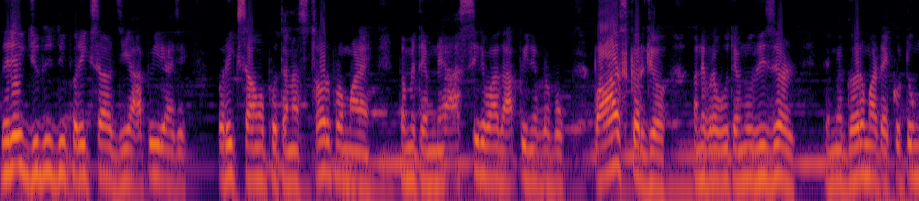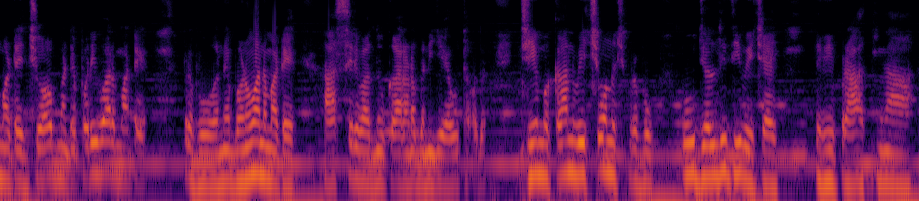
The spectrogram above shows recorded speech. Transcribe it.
દરેક જુદી જુદી પરીક્ષા જે આપી રહ્યા છે, પરીક્ષામાં પોતાના સ્તર પ્રમાણે તમે તેમને આશીર્વાદ આપીને પ્રભુ પાસ કરજો અને પ્રભુ તેમનું રિઝલ્ટ તેમને ઘર માટે, કુટુંબ માટે જોબ માટે, પરિવાર માટે, પ્રભુ, અને ભણવાના માટે આશીર્વાદનું કારણ બની જાય એવું થવા જે મકાન વેચવાનું છે પ્રભુ બહુ જલ્દીથી વેચાય એવી પ્રાર્થના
